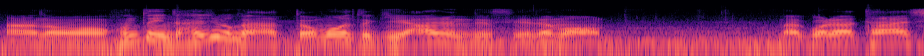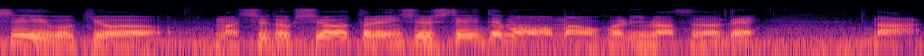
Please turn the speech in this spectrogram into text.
あの本当に大丈夫かなって思う時があるんですけれども、まあ、これは正しい動きを、まあ、習得しようと練習していても、まあ、起こりますのでまあ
